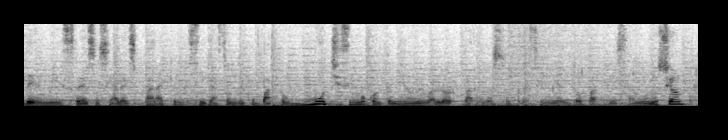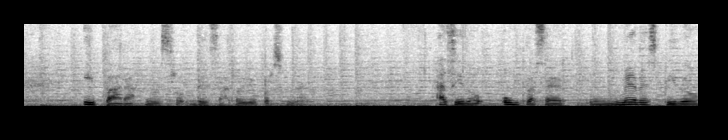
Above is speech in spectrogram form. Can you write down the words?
de mis redes sociales para que me sigas, donde comparto muchísimo contenido de valor para nuestro crecimiento, para nuestra evolución y para nuestro desarrollo personal. Ha sido un placer, me despido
